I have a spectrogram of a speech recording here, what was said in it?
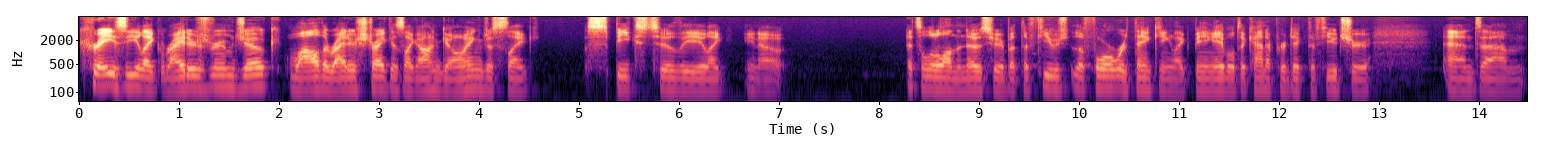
crazy like writers' room joke while the writers' strike is like ongoing, just like speaks to the like you know. It's a little on the nose here, but the future, the forward thinking, like being able to kind of predict the future, and um,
